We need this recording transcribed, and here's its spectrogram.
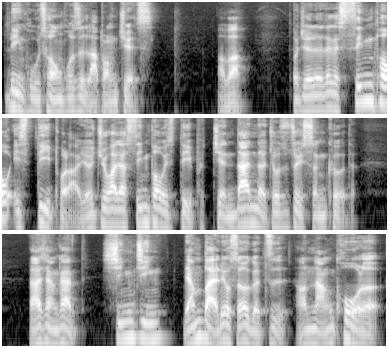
令狐冲或是 LeBron James，好不好？我觉得这个 simple is deep 啦，有一句话叫 simple is deep，简单的就是最深刻的。大家想想看，《心经》两百六十二个字，然后囊括了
